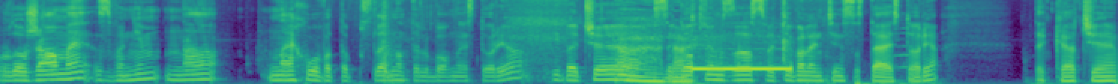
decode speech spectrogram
Продължаваме. Звъним на най-хубавата, последната любовна история и вече А, се да. готвим за Свети Валентин с тази история. Така че...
